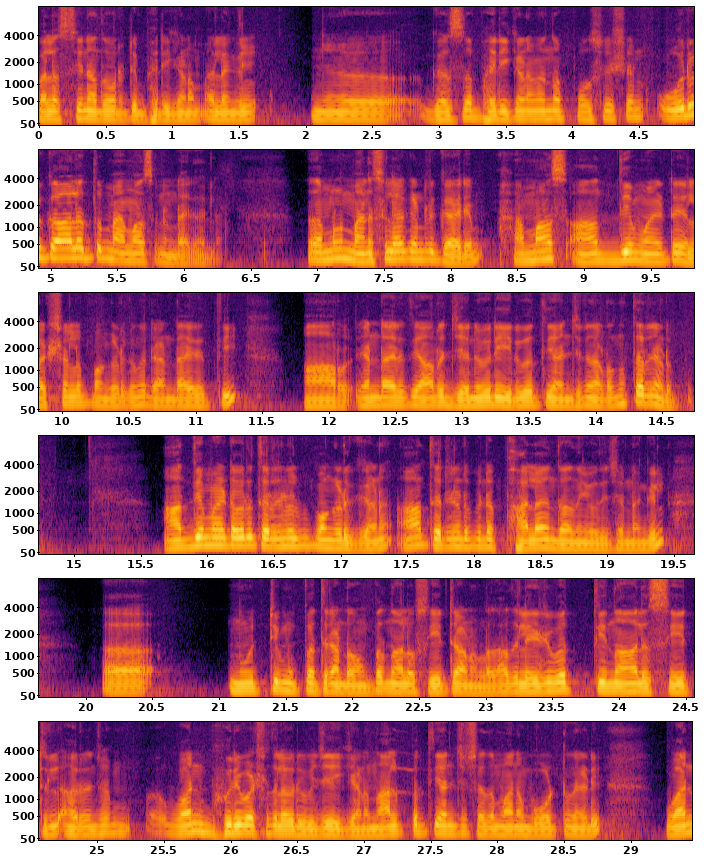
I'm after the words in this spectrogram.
ഫലസ്തീൻ അതോറിറ്റി ഭരിക്കണം. അല്ലെങ്കിൽ ഗസ ഭരിക്കണമെന്ന പൊസിഷൻ ഒരു കാലത്തും ഹമാസിന് ഉണ്ടായിരുന്നില്ല. അത് നമ്മൾ മനസ്സിലാക്കേണ്ട ഒരു കാര്യം ഹമാസ് ആദ്യമായിട്ട് ഇലക്ഷനിൽ പങ്കെടുക്കുന്നത് രണ്ടായിരത്തി ആറ് രണ്ടായിരത്തി ആറ് ജനുവരി ഇരുപത്തി അഞ്ചിന് നടന്ന തെരഞ്ഞെടുപ്പ്. ആദ്യമായിട്ട് അവർ തെരഞ്ഞെടുപ്പ് പങ്കെടുക്കുകയാണ്. ആ തെരഞ്ഞെടുപ്പിന്റെ ഫലം എന്താണെന്ന് ചോദിച്ചിട്ടുണ്ടെങ്കിൽ നൂറ്റി മുപ്പത്തിരണ്ടോ മുപ്പത്തിനാലോ സീറ്റാണുള്ളത്. അതിൽ എഴുപത്തിനാല് സീറ്റിൽ അവർ വൻ ഭൂരിപക്ഷത്തിൽ അവർ വിജയിക്കുകയാണ്. നാൽപ്പത്തി അഞ്ച് ശതമാനം വോട്ട് നേടി വൻ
